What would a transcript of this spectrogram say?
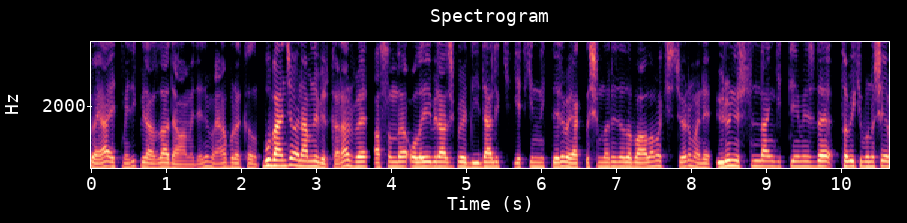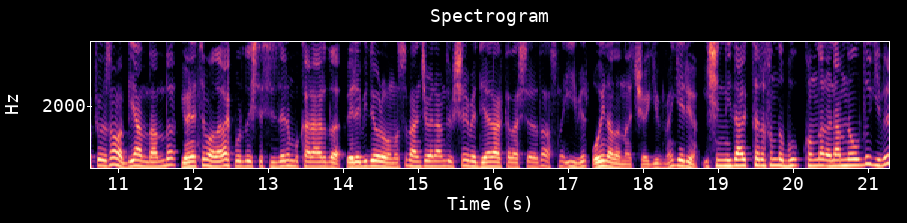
veya etmedik biraz daha devam edelim veya bırakalım. Bu bence önemli bir karar ve aslında olayı birazcık böyle liderlik yetkinlikleri ve yaklaşımlarıyla da bağlamak istiyorum. Hani ürün üstünden gittiğimizde tabii ki bunu şey yapıyoruz ama bir yandan da yönetim olarak burada işte sizlerin bu kararı da verebiliyor olması bence önemli bir şey ve diğer arkadaşlara da aslında iyi bir oyun alanı açıyor gibime geliyor. İşin liderlik tarafında bu konular önemli olduğu gibi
